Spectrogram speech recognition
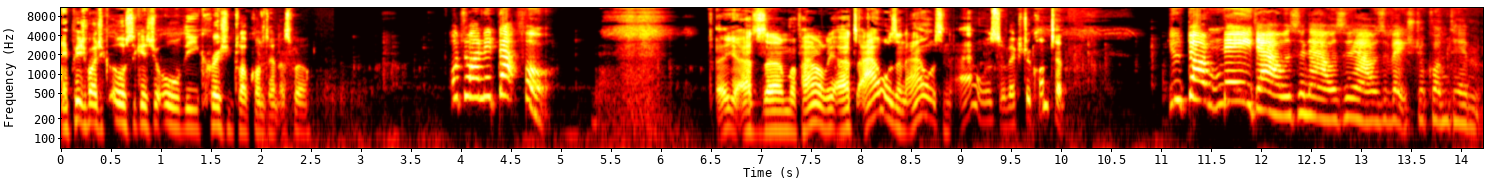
It pretty much also gives you all the Creation Club content as well. What do I need that for? Uh, It adds um apparently adds hours and hours and hours of extra content. You don't need hours and hours and hours of extra content.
